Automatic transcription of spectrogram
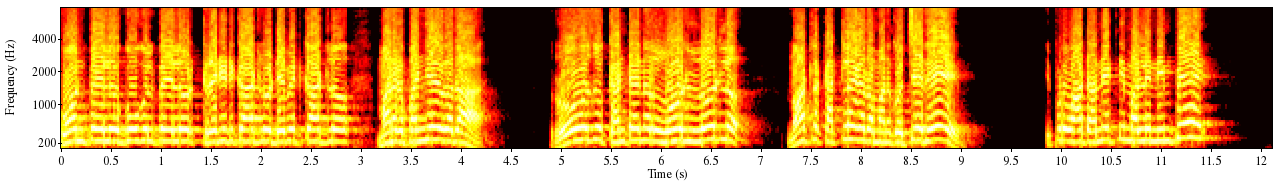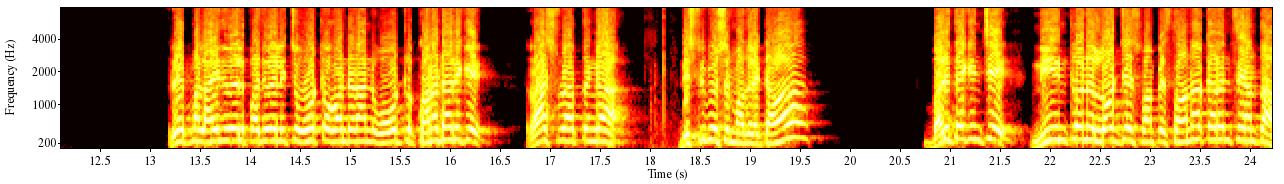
ఫోన్పేలు గూగుల్ పేలు క్రెడిట్ కార్డులు డెబిట్ కార్డులు మనకు పనిచేయవు కదా. రోజు కంటైనర్ లోడ్ లోడ్లు నోట్ల కట్టలే కదా మనకు వచ్చేది ఇప్పుడు వాటన్నిటిని మళ్ళీ నింపి రేపు మళ్ళీ ఐదు వేలు పదివేలు ఇచ్చి ఓట్లు కొనడానికి ఓట్లు కొనడానికి రాష్ట్ర వ్యాప్తంగా డిస్ట్రిబ్యూషన్ మొదలెట్టావా? బరి తెగించి నీ ఇంట్లోనే లోడ్ చేసి పంపిస్తావునా కరెన్సీ అంతా?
